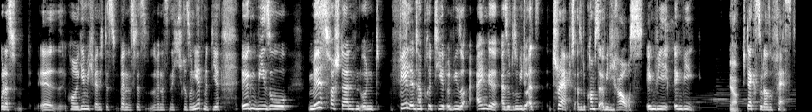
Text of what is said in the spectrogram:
oder es äh, korrigiere mich, wenn ich das, wenn ich das, wenn es nicht resoniert mit dir, irgendwie so missverstanden und fehlinterpretiert und wie so einge, also so wie du als trapped, also du kommst da irgendwie nicht raus. Irgendwie, irgendwie ja. steckst du da so fest.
